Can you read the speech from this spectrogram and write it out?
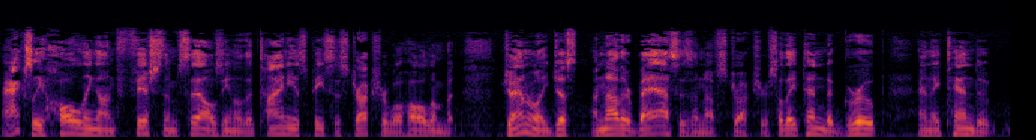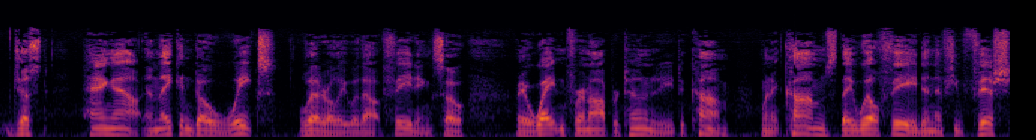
actually holding on fish themselves. You know, the tiniest piece of structure will hold them, but generally just another bass is enough structure. So they tend to group and they tend to just hang out and they can go weeks literally without feeding. So they're waiting for an opportunity to come. When it comes, they will feed, and if you fish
